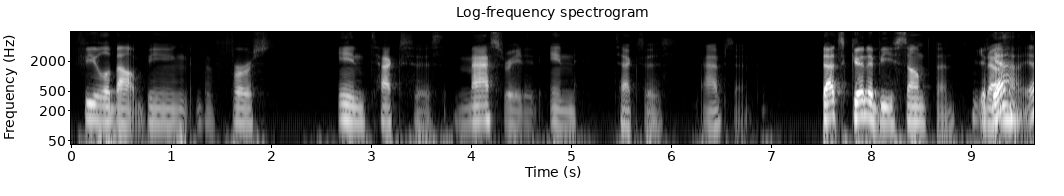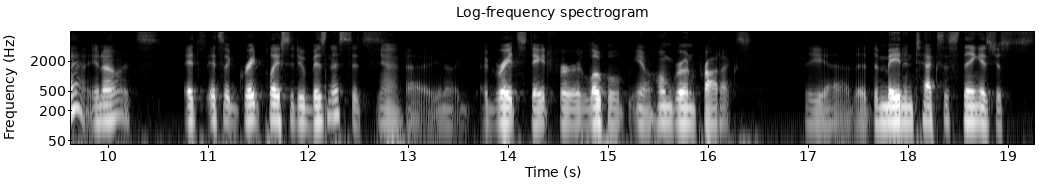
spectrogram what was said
feel about being the first in Texas, macerated in Texas absinthe? That's gonna be something, you know. Yeah, yeah. You know, it's it's it's a great place to do business. It's Yeah. uh, you know a great state for local you know homegrown products. The uh, the the made in Texas thing is just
